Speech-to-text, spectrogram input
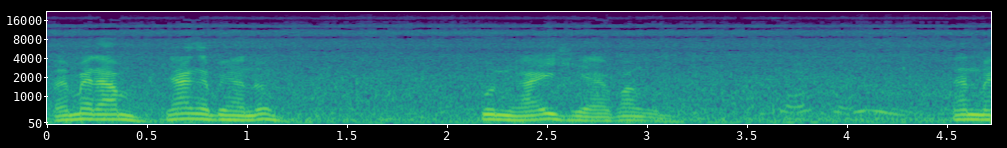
ไปแม่ดำย่างกันไปหันดูคุณหาอีแชร์ฟังคุณนั่นไหม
